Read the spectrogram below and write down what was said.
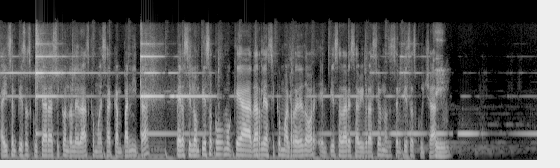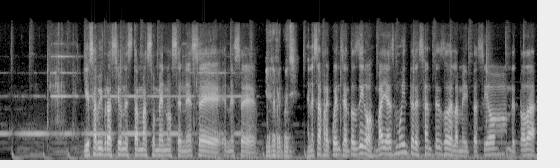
ahí se empieza a escuchar así cuando le das como esa campanita, pero si lo empiezo como que a darle así como alrededor, empieza a dar esa vibración, no sé, se empieza a escuchar. Y esa vibración está más o menos en ese, en ese... En esa frecuencia. En esa frecuencia. Entonces digo, vaya, es muy interesante eso de la meditación, de toda,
